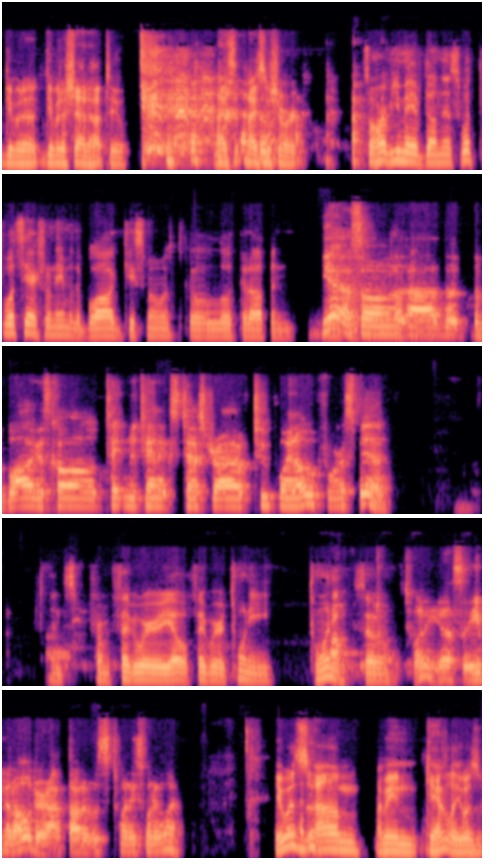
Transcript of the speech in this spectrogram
give it a give it a shout out to. nice, nice and short. So Harvey, you may have done this. What what's the actual name of the blog in case someone wants to go look it up and yeah, so uh, the, the blog is called Take Nutanix Test Drive 2.0 for a spin. And it's from February, oh, February 20, 20. Oh, so 20, yeah. So even older. I thought it was 2021. It was, um, I mean, candidly, it was,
